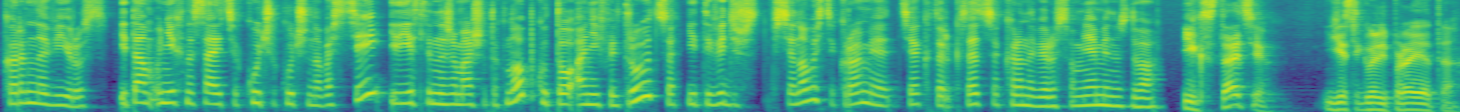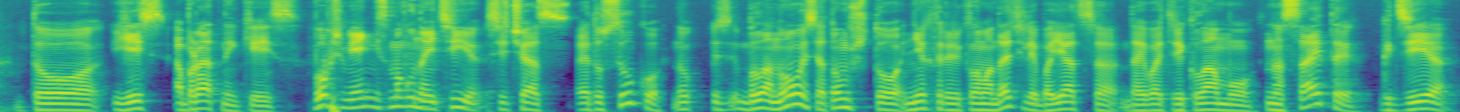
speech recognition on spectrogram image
коронавирус». И там у них на сайте куча-куча новостей, и если нажимаешь эту кнопку, то они фильтруются, и ты видишь все новости, кроме тех, которые касаются коронавируса. У меня минус два. И, кстати, если говорить про это, то есть обратный кейс. В общем, я не смогу найти сейчас эту ссылку, но была новость о том, что некоторые рекламодатели боятся давать рекламу на сайты, где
